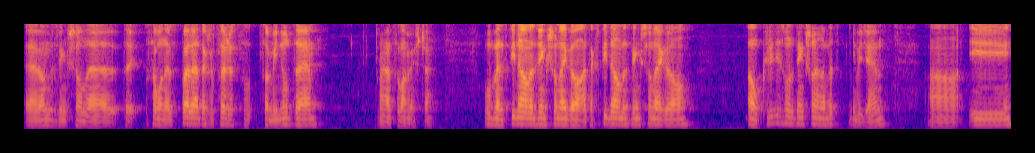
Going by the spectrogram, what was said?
E, mamy zwiększone te summoner spele, także flash jest co, co minutę. A co mam jeszcze? Movement speeda mamy zwiększonego, attack speeda mamy zwiększonego. O, krytyzm mamy zwiększone nawet, nie wiedziałem. A, I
